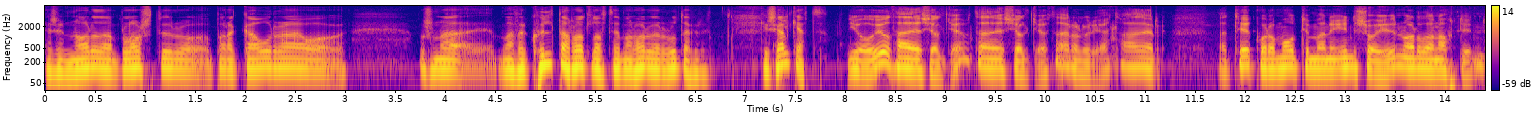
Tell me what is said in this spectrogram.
þessi norðan blástur og bara gára og, og svona, maður fer kuldahróllóft þegar maður horfir á hrútafyrði. Ekki sjálfgeft. Jú, jú, það er sjálfgeft, það er sjálfgeft, það er alveg rétt. Það, er, það tekur á móti manni innsóið, norðan áttin,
